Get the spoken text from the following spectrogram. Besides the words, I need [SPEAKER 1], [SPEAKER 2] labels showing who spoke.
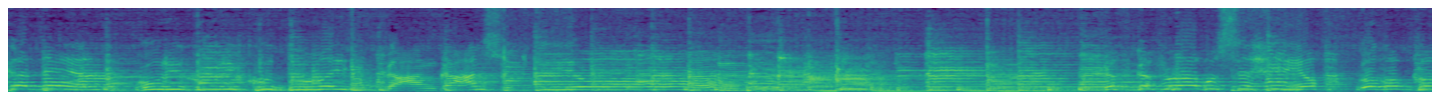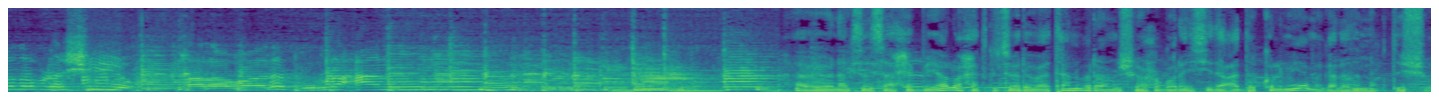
[SPEAKER 1] ka dheer guriguri ku
[SPEAKER 2] wanaagsan saaxiibayaal waxaad ku soo dhawaataan barnaamijka xogwaraysa idaacadda kulmiye magaalada muqdisho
